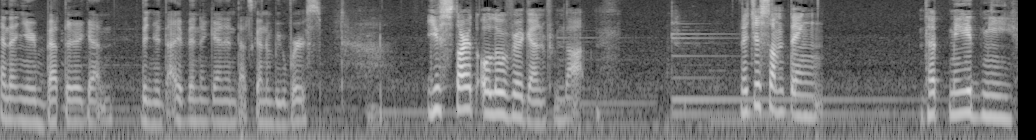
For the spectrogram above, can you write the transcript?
and then you're better again then you dive in again and that's gonna be worse you start all over again from that that's just something that made me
